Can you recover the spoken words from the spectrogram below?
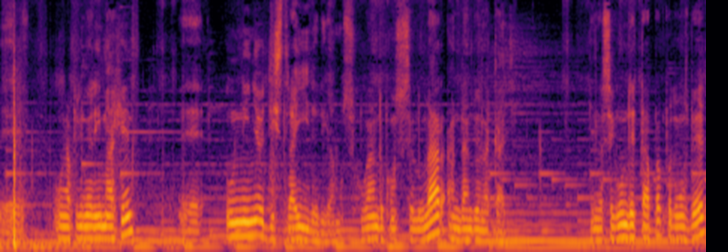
Eh, una primera imagen, eh, un niño distraído, digamos, jugando con su celular, andando en la calle. En la segunda etapa podemos ver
